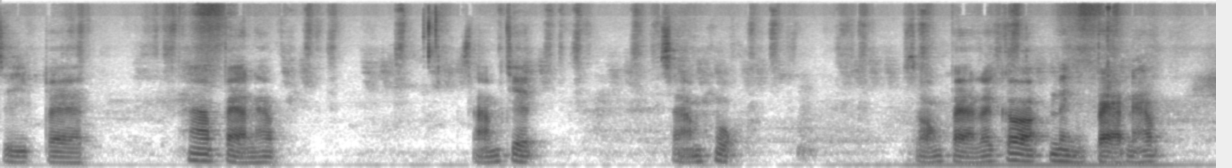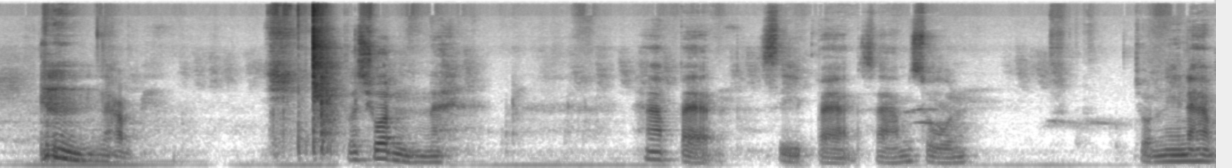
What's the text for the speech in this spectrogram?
สี่แปดห้าแปดนะครับสามเจ็ดสามหกสองแปดแล้วก็หนึ่งแปดนะครับ นะครับ ก็ชนนะห้าแปดสี่แปดสามศูนย์ชนนี้นะครับ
